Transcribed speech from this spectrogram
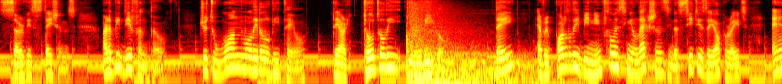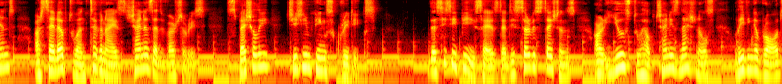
service stations are a bit different though, due to one little detail. They are totally illegal. They have reportedly been influencing elections in the cities they operate and are set up to antagonize China's adversaries, especially Xi Jinping's critics. The CCP says that these service stations are used to help Chinese nationals living abroad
